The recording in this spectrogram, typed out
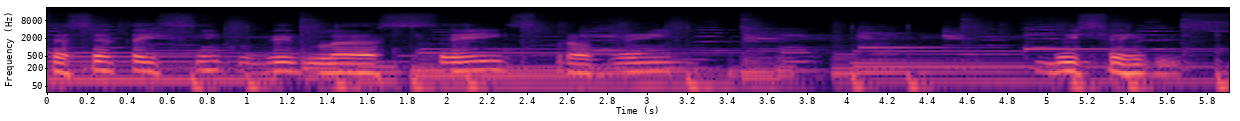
Sessenta e cinco vírgula seis provém dos serviços.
